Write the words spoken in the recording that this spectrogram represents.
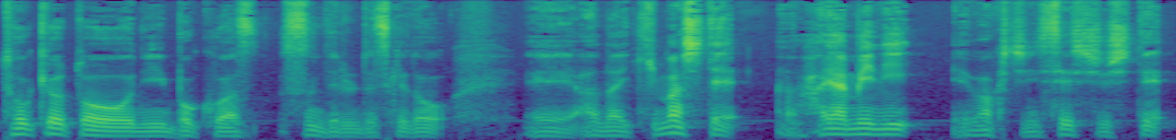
東京都に僕は住んでるんですけど、え案内来まして、早めにワクチン接種して、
